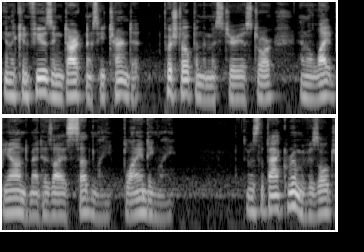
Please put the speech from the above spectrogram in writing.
In the confusing darkness, he turned it, pushed open the mysterious door, and the light beyond met his eyes suddenly, blindingly. It was the back room of his old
